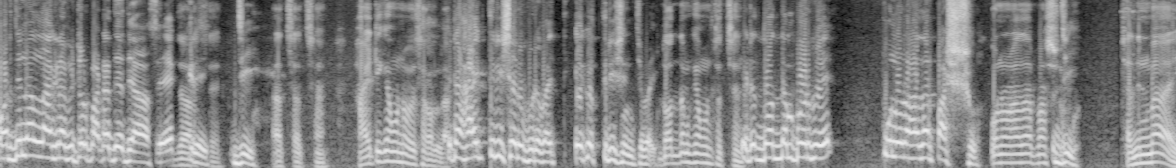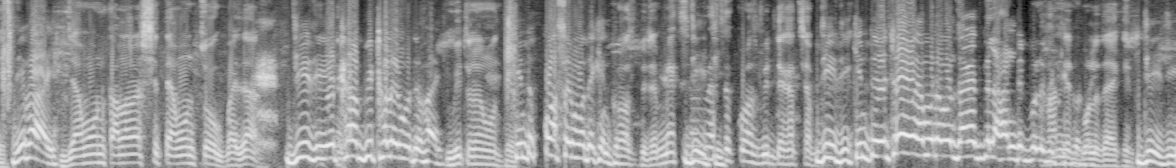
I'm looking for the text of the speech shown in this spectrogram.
অরিজিনাল নাগরা বিটল পাটা দিয়ে দেওয়া আছে এক জি। আচ্ছা আচ্ছা। হাইটে কেমন হবে ছাগলটা এটা হাইট 30 এর উপরে ভাই একত্রিশ ইঞ্চি ভাই। দরদাম কেমন চাচ্ছেন? এটার দরদাম পড়বে পনেরো হাজার পাঁচশো। পনেরো হাজার পাঁচশো? জি। স্বাধীন ভাই? জি ভাই। যেমন কালার আসছে তেমন চোখ ভাইজান। জি জি এটা বিঠলের মধ্যে ভাই। বিটলের মধ্যে? কিন্তু কসের মধ্যে কিন্তু। ক্রস বিট ম্যাক্সিমাম জি, জি। ক্রস বিট দেখাচ্ছে জি জি কিন্তু এটাও এমন এমন জায়গায় গেলে হান্ড্রেড বলে বিক্রি হান্ড্রেড করবে। বলে দেয় কিন্তু। জি জি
